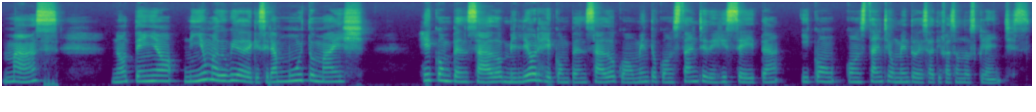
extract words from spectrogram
Mas não tenho nenhuma dúvida de que será muito mais recompensado, melhor recompensado com aumento constante de receita e com constante aumento de satisfação dos clientes.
